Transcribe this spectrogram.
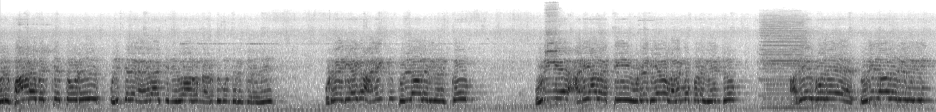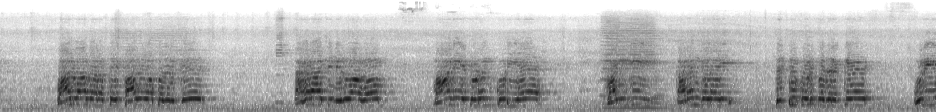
ஒரு பாரபட்சத்தோடு குளித்தலை நகராட்சி நிர்வாகம் நடந்து கொண்டிருக்கிறது. உடனடியாக அனைத்து தொழிலாளர்களுக்கும் உரிய அடையாள அட்டையை உடனடியாக வழங்கப்பட வேண்டும். அதே போல தொழிலாளர்களின் வாழ்வாதாரத்தை பாதுகாப்பதற்கு நகராட்சி நிர்வாகம் மானியத்துடன் கூடிய வங்கி கடன்களை பெற்றுக் கொடுப்பதற்கு உரிய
